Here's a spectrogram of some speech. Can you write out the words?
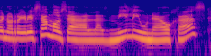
Bueno, regresamos a las mil y una hojas.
